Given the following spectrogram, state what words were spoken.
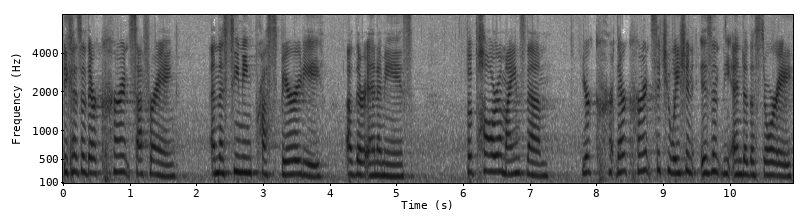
because of their current suffering and the seeming prosperity of their enemies. But Paul reminds them your, their current situation isn't the end of the story,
